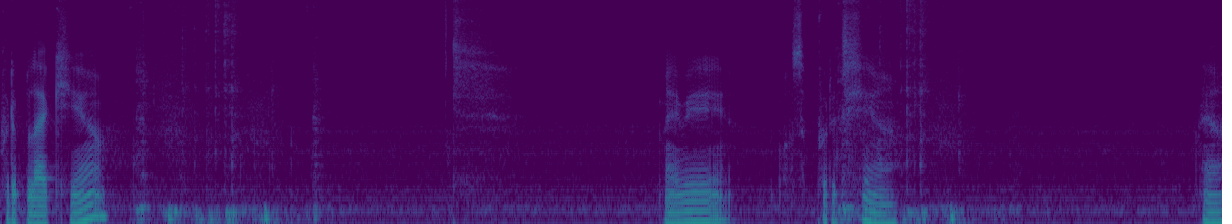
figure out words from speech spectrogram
put a black here. Maybe also put it here. Yeah.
